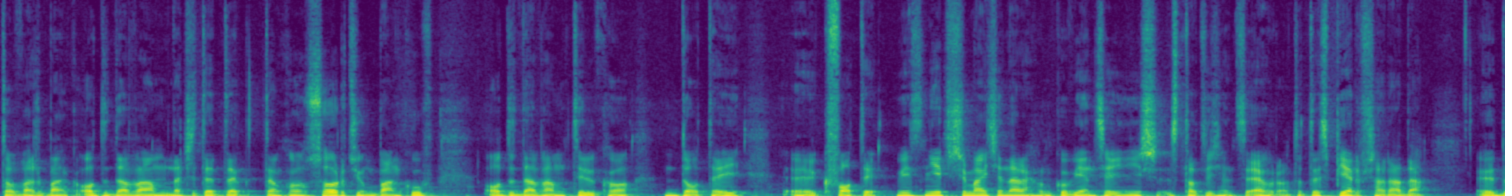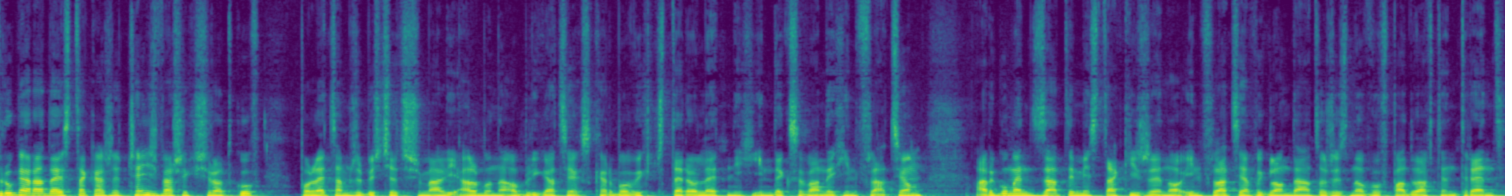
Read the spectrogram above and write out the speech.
to wasz bank odda wam, znaczy te, te, to konsorcjum banków odda wam tylko do tej y, kwoty. Więc nie trzymajcie na rachunku więcej niż 100 tysięcy euro. To to jest pierwsza rada. Y, druga rada jest taka, że część waszych środków polecam, żebyście trzymali albo na obligacjach skarbowych czteroletnich indeksowanych inflacją. Argument za tym jest taki, że no, inflacja wygląda na to, że znowu wpadła w ten trend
